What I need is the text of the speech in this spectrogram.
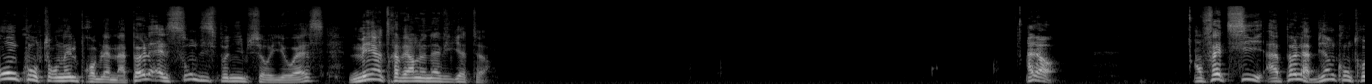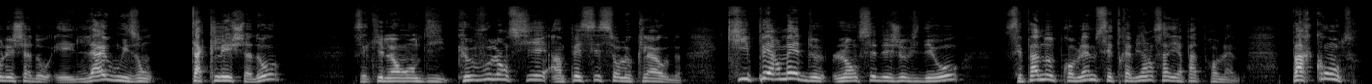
ont contourné le problème Apple. Elles sont disponibles sur iOS, mais à travers le navigateur. Alors, en fait, si Apple a bien contrôlé Shadow, et là où ils ont taclé Shadow, c'est qu'ils leur ont dit que vous lanciez un PC sur le cloud qui permet de lancer des jeux vidéo, c'est pas notre problème, c'est très bien, ça, il n'y a pas de problème. Par contre,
